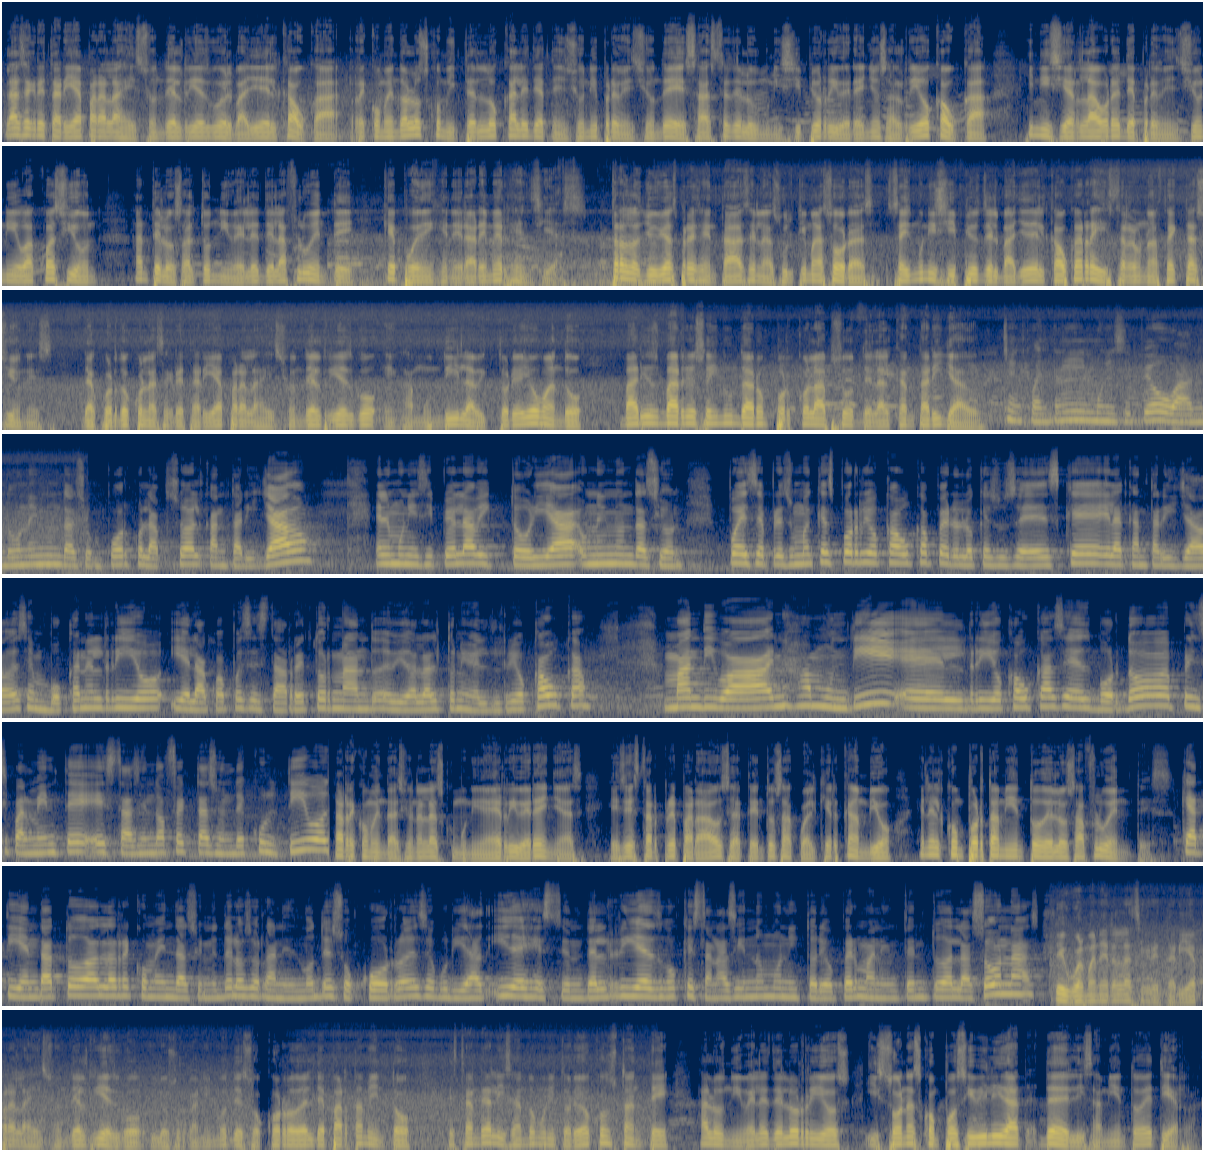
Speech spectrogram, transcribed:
La Secretaría para la Gestión del Riesgo del Valle del Cauca recomendó a los comités locales de atención y prevención de desastres de los municipios ribereños al río Cauca iniciar labores de prevención y evacuación ante los altos niveles del afluente que pueden generar emergencias. Tras las lluvias presentadas en las últimas horas, seis municipios del Valle del Cauca registraron afectaciones. De acuerdo con la Secretaría para la Gestión del Riesgo, en Jamundí, La Victoria y Obando, varios barrios se inundaron por colapso del alcantarillado. Se encuentra en el municipio de Obando una inundación por colapso del alcantarillado. En el municipio de La Victoria una inundación, pues se presume que es por río Cauca, pero lo que sucede es que el alcantarillado desemboca en el río y el agua pues está retornando debido al alto nivel del río Cauca. Mandibá en Jamundí, el río Cauca se desbordó, principalmente está haciendo afectación de cultivos. La recomendación a las comunidades ribereñas es estar preparados y atentos a cualquier cambio en el comportamiento de los afluentes. Que atienda todas las recomendaciones de los organismos de socorro, de seguridad y de gestión del riesgo que están haciendo monitoreo permanente en todas las zonas. De igual manera, la Secretaría para la Gestión del Riesgo y los organismos de socorro del departamento están realizando monitoreo constante a los niveles de los ríos y zonas con posibilidad de deslizamiento de tierra.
